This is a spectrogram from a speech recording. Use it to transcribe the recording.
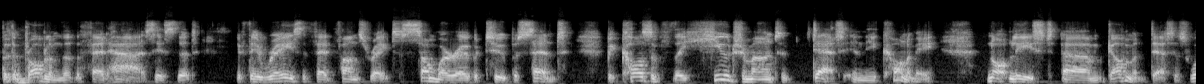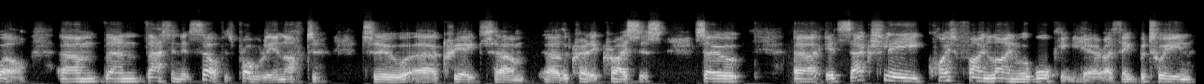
But the mm-hmm. problem that the Fed has is that if they raise the Fed funds rate to somewhere over 2% because of the huge amount of debt in the economy, not least um, government debt as well, um, then that in itself is probably enough to, to uh, create um, uh, the credit crisis. So uh, it's actually quite a fine line we're walking here, I think, between,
